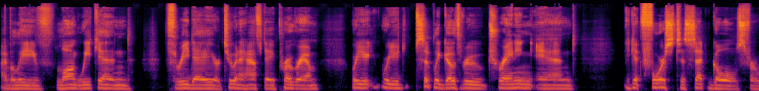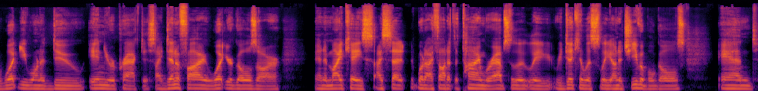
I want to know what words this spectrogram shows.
I believe, long weekend, three day or two and a half day program where you where you simply go through training and you get forced to set goals for what you want to do in your practice identify what your goals are and in my case i set what i thought at the time were absolutely ridiculously unachievable goals and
